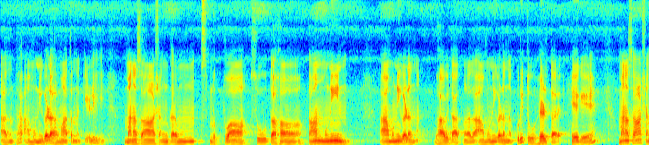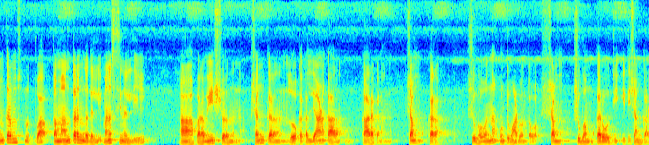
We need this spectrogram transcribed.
ಆದಂತಹ ಆ ಮುನಿಗಳ ಮಾತನ್ನು ಕೇಳಿ, ಮನಸಾ ಶಂಕರಂ ಸ್ಮೃತ್ವ ಸೂತಃ ತಾನ್ ಮುನೀನ್. ಆ ಮುನಿಗಳನ್ನು, ಭಾವಿತಾತ್ಮರಾದ ಆ ಮುನಿಗಳನ್ನು ಕುರಿತು ಹೇಳ್ತಾರೆ. ಹೇಗೆ? ಮನಸಾ ಶಂಕರಂ ಸ್ಮೃತ್ವ. ತಮ್ಮ ಅಂತರಂಗದಲ್ಲಿ, ಮನಸ್ಸಿನಲ್ಲಿ ಆ ಪರಮೇಶ್ವರನನ್ನು, ಶಂಕರನನ್ನು ಲೋಕ ಕಲ್ಯಾಣಕಾರ ಕಾರಕನನ್ನು, ಶಂಕರ ಶುಭವನ್ನು ಉಂಟು ಮಾಡುವಂಥವ ಶಂ ಶುಭಂ ಕರೋತಿ ಇತಿ ಶಂಕರ.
